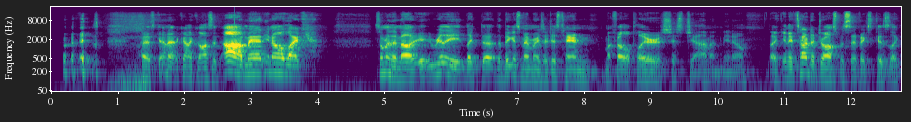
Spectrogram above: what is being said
it's kind of kind of constant. Ah, man, you know, like some of the melody. It really like the the biggest memories are just hearing my fellow players just jamming. You know, like, and it's hard to draw specifics because like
